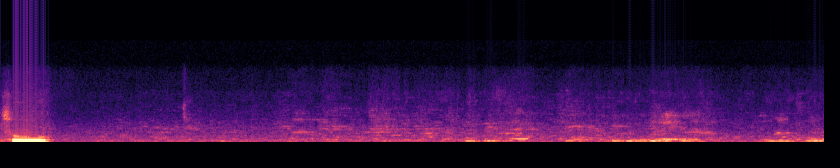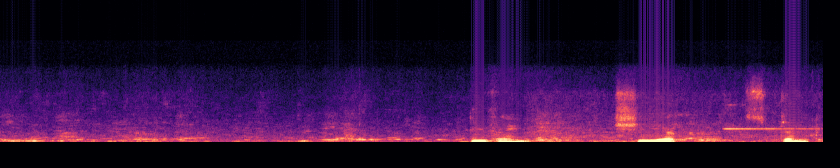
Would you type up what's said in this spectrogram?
So define shear strength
